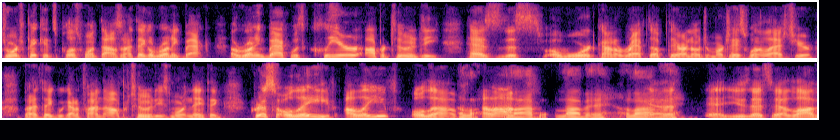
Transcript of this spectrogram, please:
George Pickens, plus 1,000. I think a running back. A running back with clear opportunity has this award kind of wrapped up there. I know Ja'Marr Chase won it last year, but I think we got to find the opportunities more than anything. Chris Olave, Olave, Olave, Olave. Alave. Alave. Yeah, yeah, you, that's a lave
